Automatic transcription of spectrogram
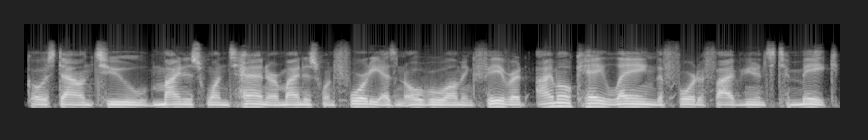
goes down to minus 110 or minus 140 as an overwhelming favorite. I'm okay laying the four to five units to make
